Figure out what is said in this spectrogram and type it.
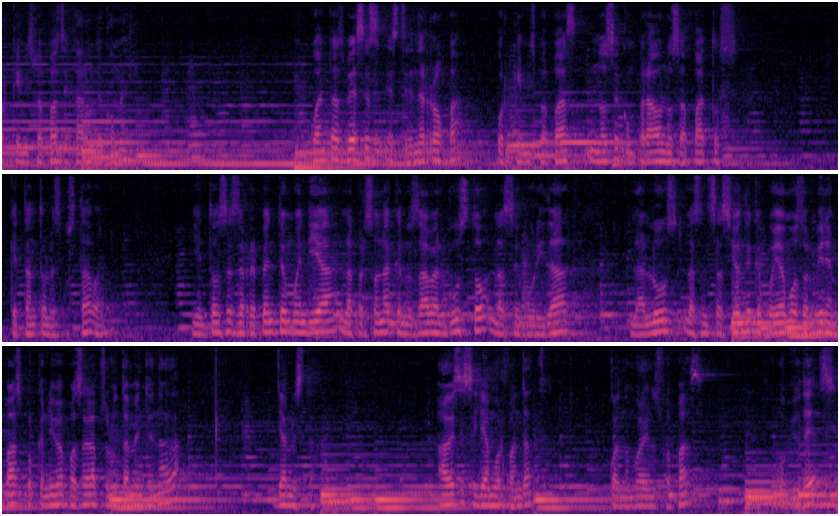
porque mis papás dejaron de comer. ¿Cuántas veces estrené ropa porque mis papás no se compraban los zapatos que tanto les gustaban? Y entonces de repente un buen día la persona que nos daba el gusto, la seguridad, la luz, la sensación de que podíamos dormir en paz porque no iba a pasar absolutamente nada, ya no está. A veces se llama orfandad, cuando mueren los papás, o viudez,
